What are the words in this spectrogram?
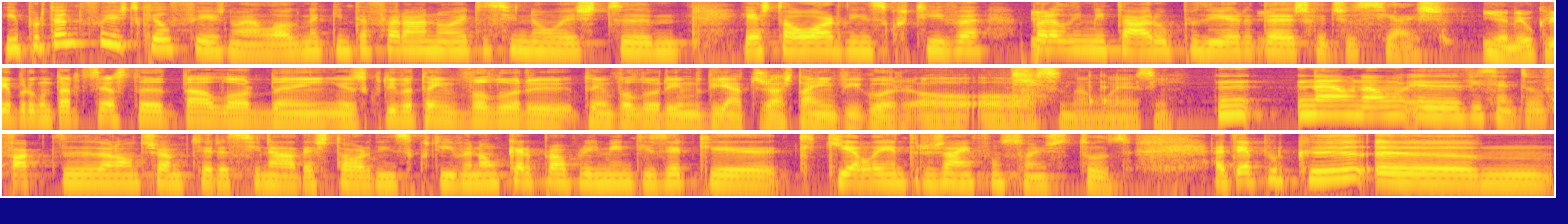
E, portanto, foi isto que ele fez, não é? Logo na quinta-feira à noite assinou este, esta ordem executiva para e, limitar o poder das redes sociais. Iana, eu queria perguntar-te se esta tal ordem executiva tem valor, tem valor imediato já está em vigor ou, ou se não é assim? Não, não, eh, Vicente. O facto de Donald Trump ter assinado esta ordem executiva não quer propriamente dizer que, que ela entre já em funções de todo. Até porque, um,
